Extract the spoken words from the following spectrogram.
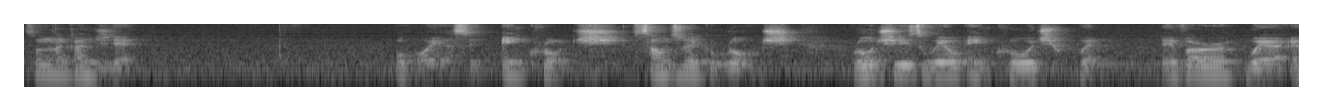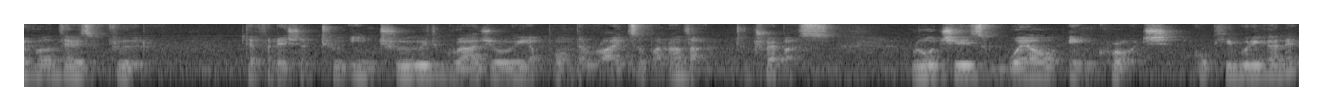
そんな感じで覚えやすい encroach sounds like roach roaches will encroach whenever wherever there's food definition to intrude gradually upon the rights of another to trespass roaches will encroach ゴキブリがね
